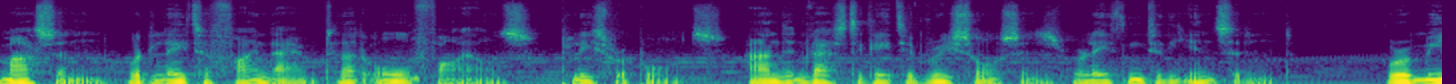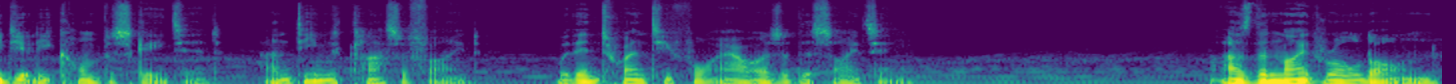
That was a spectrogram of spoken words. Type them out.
Masson would later find out that all files, police reports, and investigative resources relating to the incident were immediately confiscated and deemed classified within 24 hours of the sighting. As the night rolled on,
